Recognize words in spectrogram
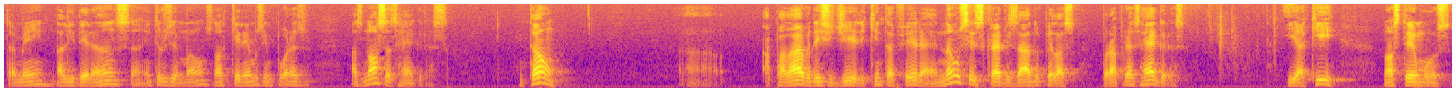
também na liderança, entre os irmãos, nós queremos impor as, as nossas regras. Então, a, a palavra desse dia, de quinta-feira, é não ser escravizado pelas próprias regras. E aqui nós temos,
